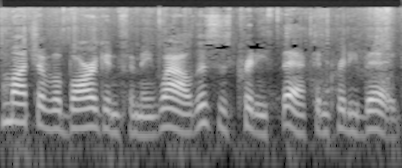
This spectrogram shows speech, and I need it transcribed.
much of a bargain for me. Wow, this is pretty thick and pretty big.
